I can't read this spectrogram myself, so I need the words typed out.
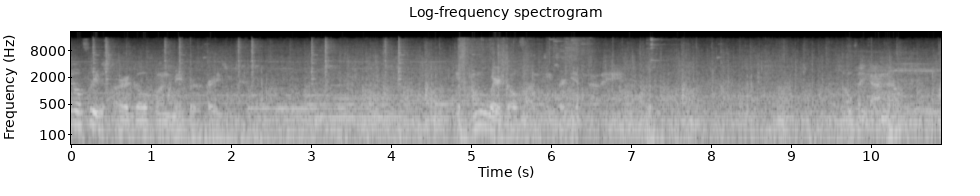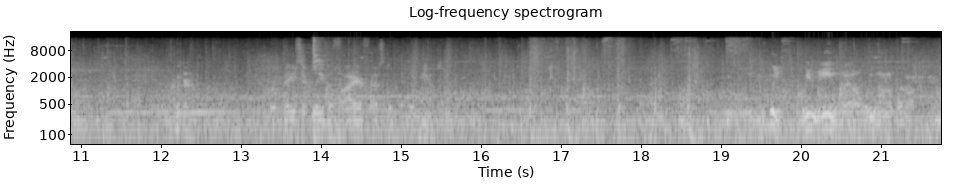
feel free to start a GoFundMe for crazy yeah, I'm aware GoFundMes are getting out of hand. Don't think I know? We're basically the Fyre Festival of YouTube. We, we, we mean well. We want to put on a good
